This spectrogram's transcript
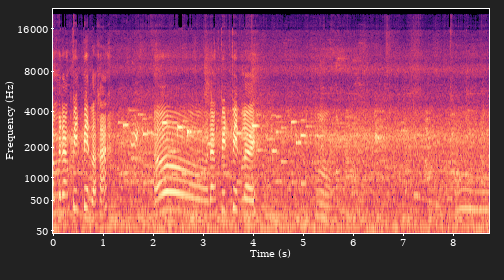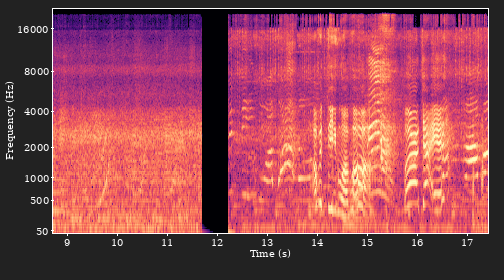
ก็ไม่ดังปิดปิดๆเหรอคะโอ้ดังปิดปิดๆเลยอ๋ออืมหัวพ่อเลยเอาไปตีหัวพ่อเออจ้าเอ๋พ่อพ่อ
